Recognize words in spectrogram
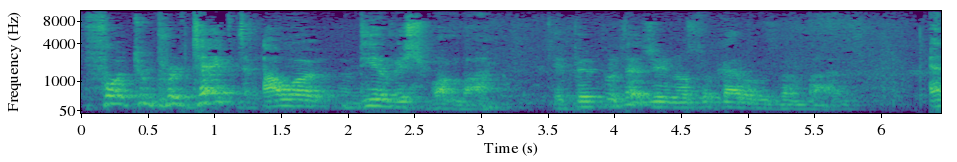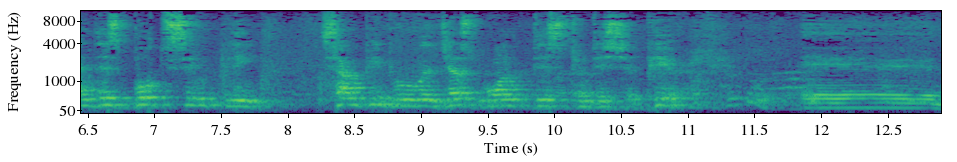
for to protect our dear Vishwamba, E per proteggere il nostro caro Visvambara, and this book simply, some people will just want this to disappear. E,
